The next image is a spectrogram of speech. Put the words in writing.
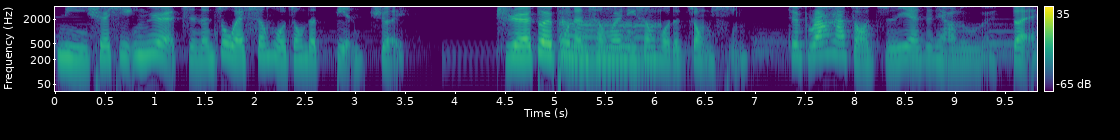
你学习音乐只能作为生活中的点缀，绝对不能成为你生活的重心，嗯、就不让他走职业这条路。”对。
